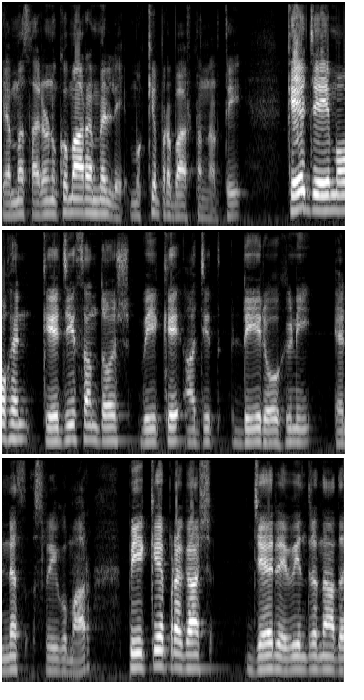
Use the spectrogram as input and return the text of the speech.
M S Arunkumar M L A മുഖ്യപ്രഭാഷണം നടത്തി. K Jayamohan K G Santhosh V K Ajith D Rohini N S Sreekumar P K Prakash J Raveendranath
